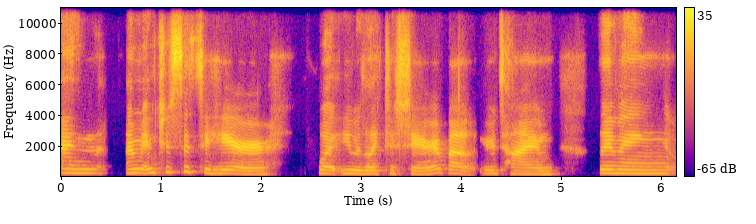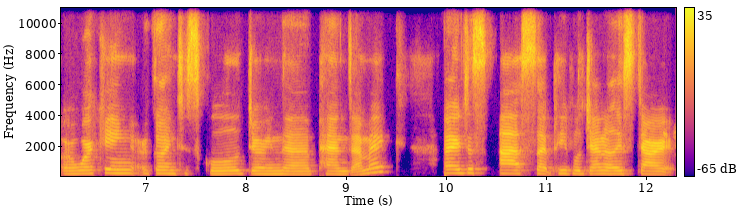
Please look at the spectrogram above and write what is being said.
And I'm interested to hear what you would like to share about your time living or working or going to school during the pandemic. I just ask that people generally start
